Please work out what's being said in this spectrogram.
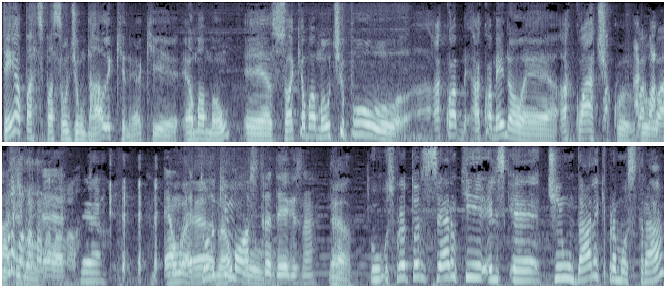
tem a participação de um Dalek, né? Que é uma mão, é, só que é uma mão tipo. Aquaman, Aquaman não, é aquático do, do Aquático. É, É. é, é é- tudo que é um mostra povo. deles, né? É. O- Os produtores disseram que eles é, tinham um Dalek pra mostrar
